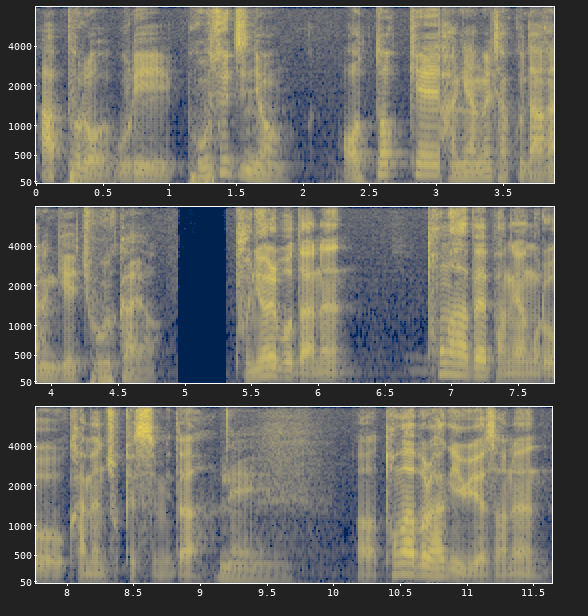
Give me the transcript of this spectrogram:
앞으로 우리 보수 진영 어떻게 방향을 잡고 나가는 게 좋을까요? 분열보다는 통합의 방향으로 가면 좋겠습니다. 네, 어, 통합을 하기 위해서는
